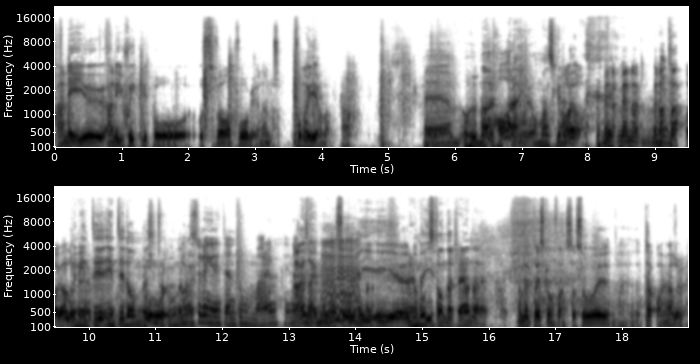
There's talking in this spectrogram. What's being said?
Han, är ju, han är ju skicklig på att svara på frågor, Jan Andersson. får man ju ge honom. Ja. Ehm, och humör har han ju om man skulle... Ja, ja. Men, men, men han tappar ju aldrig men det. Inte, inte i de på, situationerna. Inte så länge det inte är en domare. Nej, nej, men alltså i... i en motståndartränare. Ja, med presskonferenser så uh, tappar han ju aldrig det.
